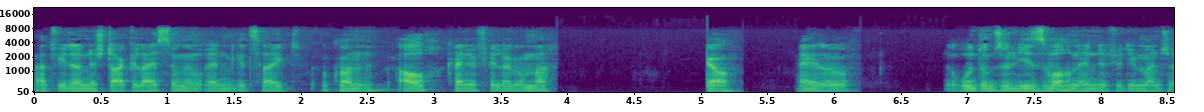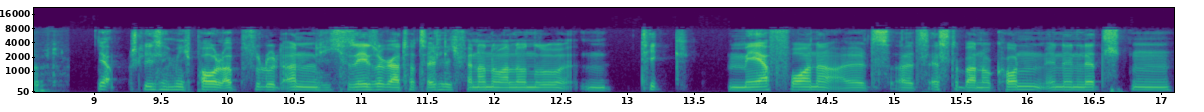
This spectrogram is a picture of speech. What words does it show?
hat wieder eine starke Leistung im Rennen gezeigt. Ocon auch, keine Fehler gemacht. Ja, also rundum solides Wochenende für die Mannschaft. Ja, schließe ich mich Paul absolut an. Ich sehe sogar tatsächlich Fernando Alonso einen Tick mehr vorne als, als Esteban Ocon in den letzten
